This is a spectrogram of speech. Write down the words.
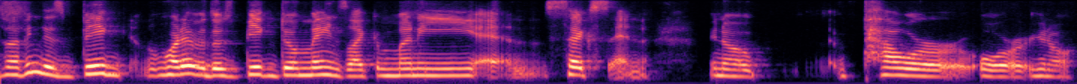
so i think there's big whatever those big domains like money and sex and you know power or you know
